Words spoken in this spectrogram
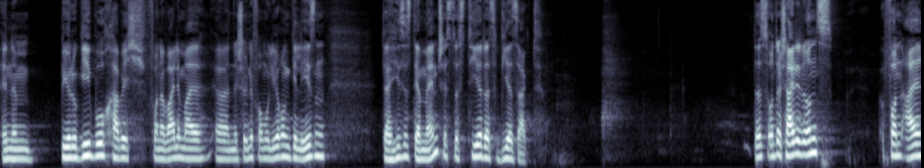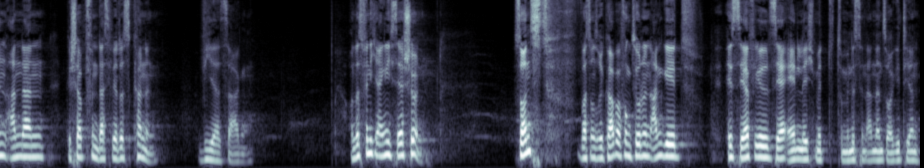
In einem Biologiebuch habe ich vor einer Weile mal äh, eine schöne Formulierung gelesen. Da hieß es, der Mensch ist das Tier, das wir sagt. Das unterscheidet uns von allen anderen Geschöpfen, dass wir das können. Wir sagen. Und das finde ich eigentlich sehr schön. Sonst, was unsere Körperfunktionen angeht, ist sehr viel sehr ähnlich mit zumindest den anderen Säugetieren.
